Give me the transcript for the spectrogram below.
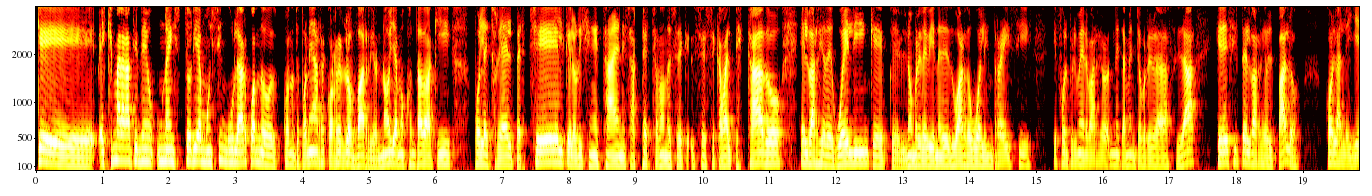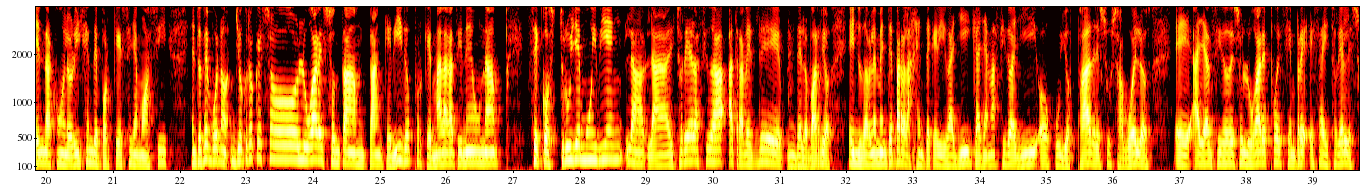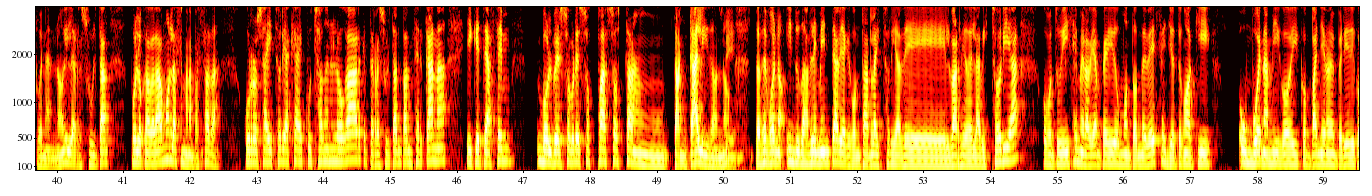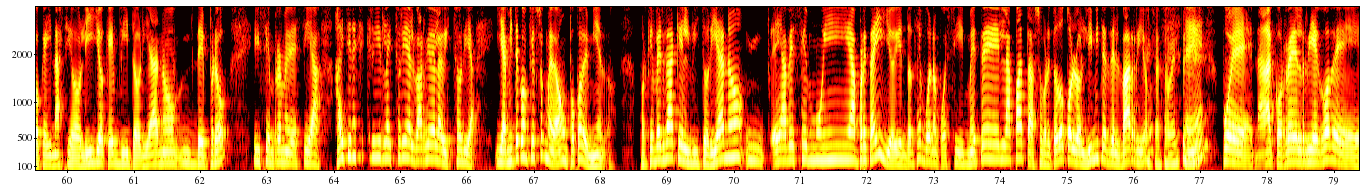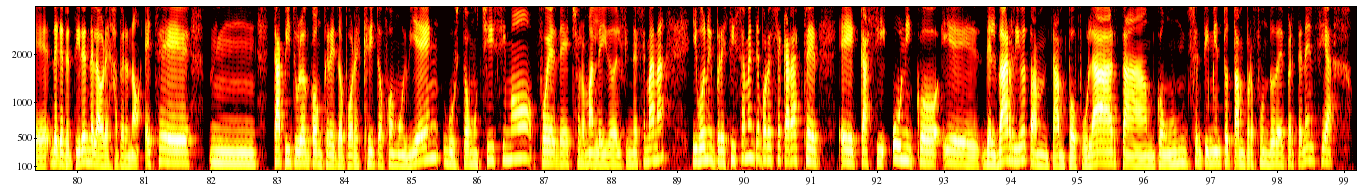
que es que Málaga tiene una historia muy singular cuando, cuando te pones a recorrer los barrios, ¿no? Ya hemos contado aquí pues, la historia del Perchel, que el origen está en esas perchas donde se, se secaba el pescado, el barrio de Welling, que, que el nombre le viene de Eduardo Welling Racing, que fue el primer barrio netamente obrero de la ciudad. ¿Qué decirte del barrio del Palo? Con las leyendas, con el origen de por qué se llamó así. Entonces, bueno, yo creo que esos lugares son tan, tan queridos porque Málaga tiene una... se construye muy bien la, la historia de la ciudad a través de, de los barrios. E indudablemente para la gente que vive allí, que haya nacido allí o cuyos padres, sus abuelos eh, hayan sido de esos lugares, pues siempre esas historias les suenan, ¿no? Y les resultan, pues lo que hablábamos la semana pasada. Curro, esas historias que has escuchado en el hogar, que te resultan tan cercanas y que te hacen volver sobre esos pasos tan, tan cálidos, ¿no? Sí. Entonces, bueno, indudablemente había que contar la historia del barrio de la Victoria. Como tú dices, me lo habían pedido un montón de veces. Yo tengo aquí un buen amigo y compañero en el periódico que es Ignacio Lillo, que es vitoriano de pro, y siempre me decía, ay, tienes que escribir la historia del barrio de la Victoria. Y a mí te confieso que me daba un poco de miedo, porque es verdad que el vitoriano mm, es a veces muy apretadillo, y entonces, bueno, pues si metes la pata, sobre todo con los límites del barrio, Exactamente, ¿eh? sí. pues nada, corre el riesgo de, de que te tiren de la oreja. Pero no, este mm, capítulo en concreto por escrito fue muy bien, gustó muchísimo, fue de hecho lo más leído del fin de semana. Y bueno, y precisamente por ese carácter eh, casi único eh, del barrio, tan, tan popular, tan, con un sentimiento tan profundo de pertenencia,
